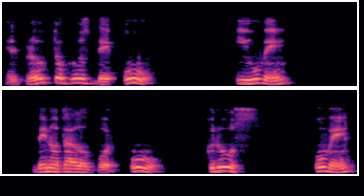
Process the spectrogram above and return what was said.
El producto cruz de U y V, denotado por U cruz V,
